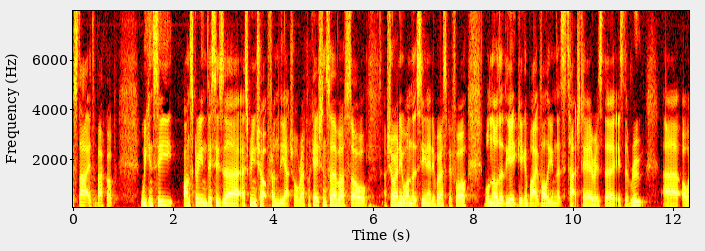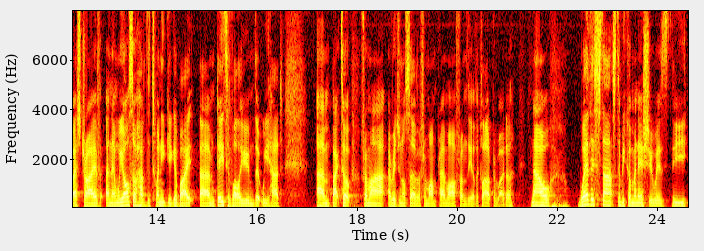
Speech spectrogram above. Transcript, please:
started the backup, we can see on screen, this is a, a, screenshot from the actual replication server. So I'm sure anyone that's seen AWS before will know that the eight gigabyte volume that's attached here is the, is the root uh, OS drive. And then we also have the 20 gigabyte um, data volume that we had um, backed up from our original server from on-prem or from the other cloud provider. Now, where this starts to become an issue is the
